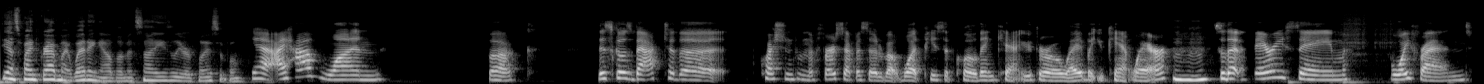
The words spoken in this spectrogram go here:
Yeah, that's why I'd grab my wedding album. It's not easily replaceable. Yeah, I have one book. This goes back to the question from the first episode about what piece of clothing can't you throw away but you can't wear. Mm-hmm. So that very same boyfriend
